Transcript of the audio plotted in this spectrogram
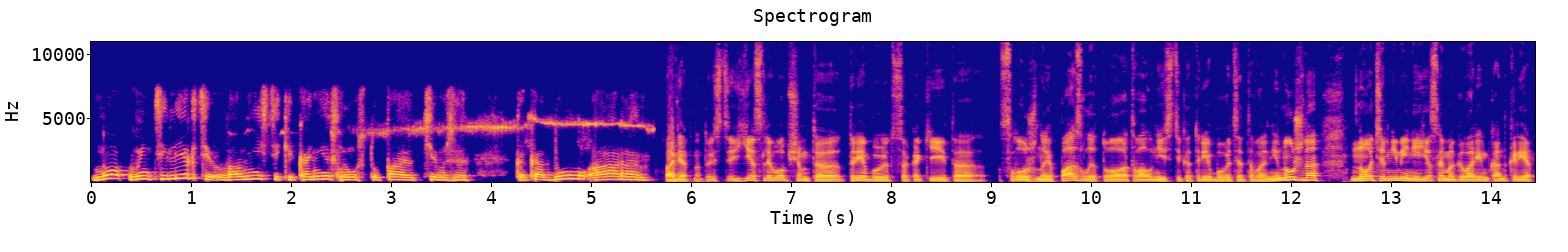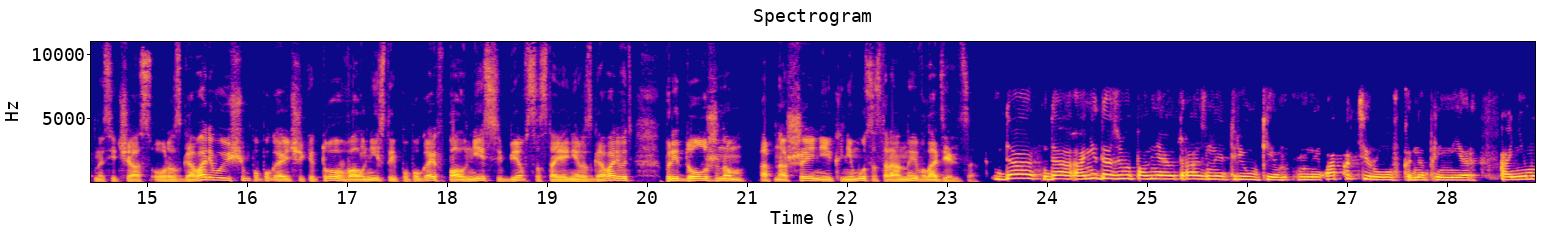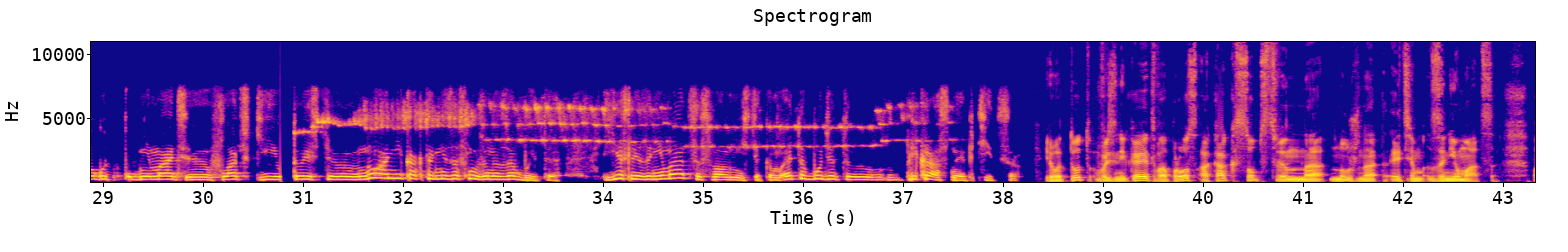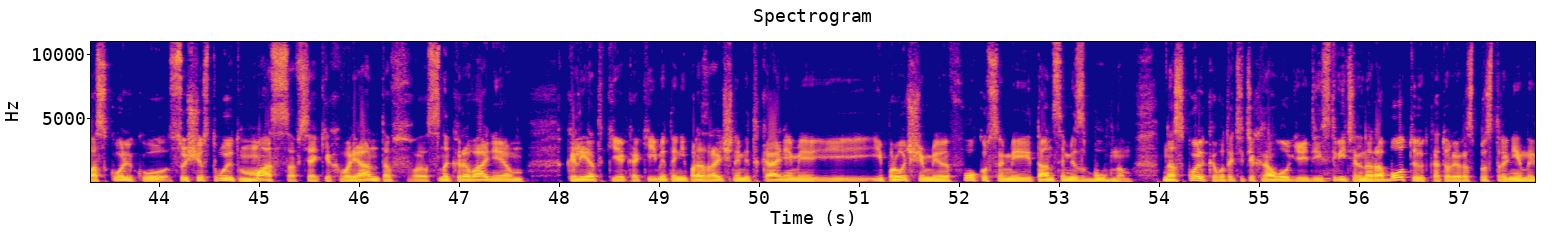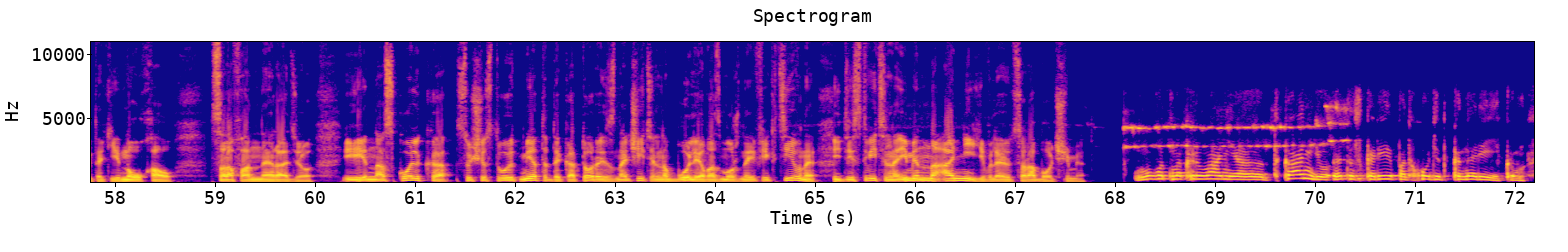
Но в интеллекте волнистики, конечно, уступают тем же какаду, ара. Понятно. То есть, если, в общем-то, требуются какие-то сложные пазлы, то от волнистика требовать этого не нужно. Но, тем не менее, если мы говорим конкретно сейчас о разговаривающем попугайчике, то волнистый попугай вполне себе в состоянии разговаривать при должном отношении к нему со стороны владельца. Да, да. Они даже выполняют разные трюки. Апортировка, например. Они могут поднимать э, флажки. То есть, э, ну, они как-то незаслуженно забыты. Если заниматься с волнистиком, это будет э, прекрасная птица. И вот тут возникает вопрос, а как, собственно, нужно этим заниматься? Поскольку существует масса всяких вариантов э, с накрыванием клетки какими-то непрозрачными тканями и, и прочими фокусами и танцами с бубном. Насколько вот эти технологии действительно работают, которые распространены, такие ноу-хау, сарафанное радио, и насколько существуют методы, которые значительно более, возможно, эффективны, и действительно именно они являются рабочими? Ну вот накрывание тканью, это скорее подходит к канарейкам,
